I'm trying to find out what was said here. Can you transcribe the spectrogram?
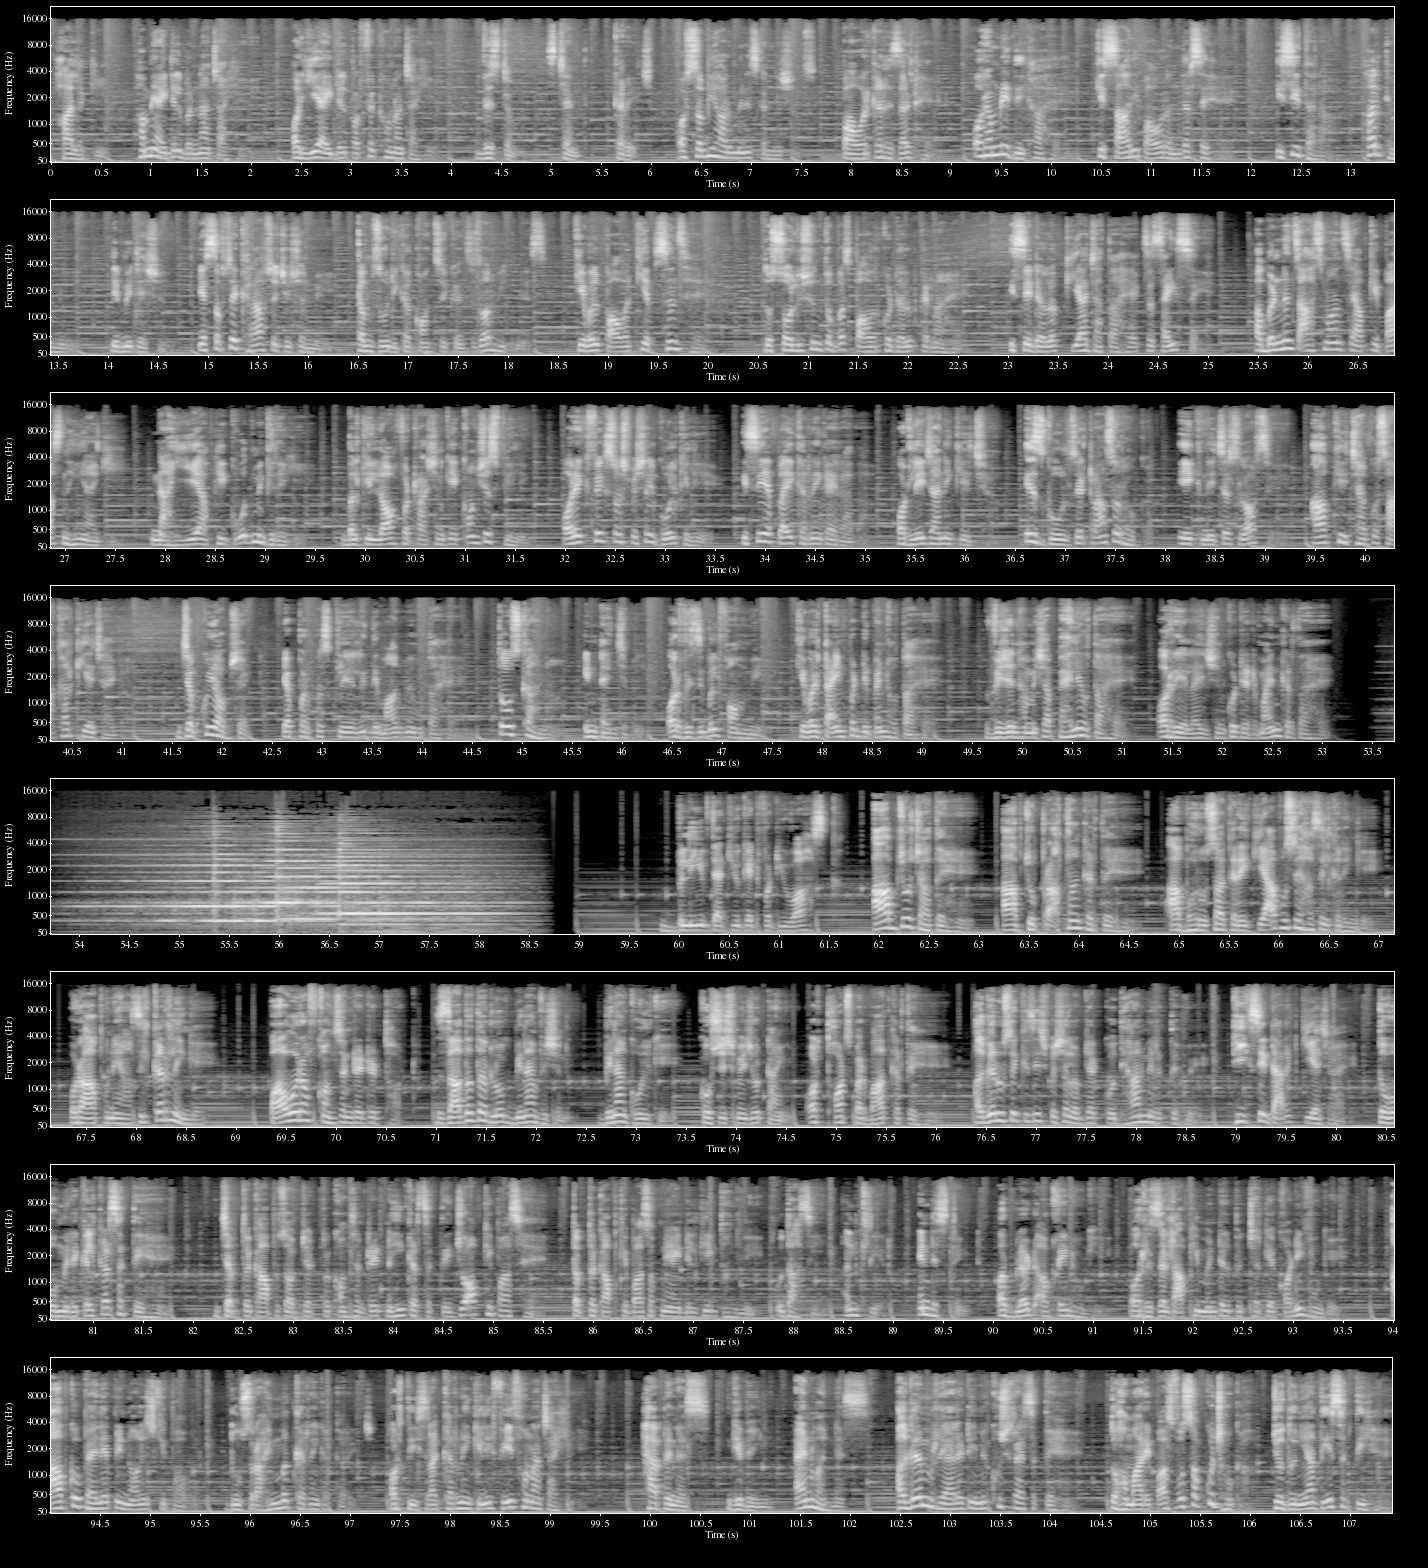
हालाँकि, हमें आइडियल बनना चाहिए और ये आइडियल परफेक्ट होना चाहिए। विजडम स्ट्रेंथ करेज और सभी हार्मोनियस कंडीशंस पावर का रिज़ल्ट है और हमने देखा है कि सारी पावर अंदर से है। इसी तरह, हर कमी लिमिटेशन या सबसे खराब सिचुएशन में कमज़ोरी का कॉन्सिक्वेंसेस और वीकनेस केवल पावर की एब्सेंस है तो सॉल्यूशन तो बस पावर को डेवलप करना है। इसे डेवलप किया जाता है एक्सरसाइज से। अबंडेंस आसमान से आपके पास नहीं आएगी, ना ही ये आपकी गोद में गिरेगी, बल्कि लॉ ऑफ़ अट्रैक्शन की कॉन्शियस फीलिंग और एक फिक्स और स्पेशल गोल के लिए इसे अप्लाई करने का इरादा और ले जाने की इच्छा। इस गोल से ट्रांसफ़र होकर एक नेचर लॉ से आपकी इच्छा को साकार किया जाएगा। जब कोई ऑब्जेक्ट या पर्पस क्लियरली दिमाग में होता है तो उसका आना इंटेंजिबल और विजिबल फॉर्म में केवल टाइम पर डिपेंड होता है। विजन हमेशा पहले होता है और रियलाइजेशन को डिटरमाइन करता है। Believe that you get what you ask आप जो चाहते हैं, आप जो प्रार्थना करते हैं, आप भरोसा करें कि आप उसे हासिल करेंगे और आप उन्हें हासिल कर लेंगे। पावर ऑफ़ कॉन्सेंट्रेटेड थॉट ज़्यादातर लोग बिना विजन बिना गोल के कोशिश में जो टाइम और थॉट्स बर्बाद करते हैं अगर उसे किसी स्पेशल ऑब्जेक्ट को ध्यान में रखते हुए ठीक से डायरेक्ट किया जाए तो वो मेरेकल कर सकते हैं। जब तक आप उस ऑब्जेक्ट पर कॉन्सेंट्रेट नहीं कर सकते जो आपके पास है, तब तक आपके पास अपने आइडियल की एक धुंधली, उदासी अनक्लियर इनडिस्टिंक्ट और ब्लड आउटलाइन होगी और रिज़ल्ट आपकी मेंटल पिक्चर के अकॉर्डिंग होंगे। आपको पहले अपनी नॉलेज की पावर दूसरा हिम्मत करने का करेज और तीसरा करने के लिए फेस होना चाहिए। हैप्पीनेस गिविंग एंड वननेस अगर हम रियलिटी में खुश रह सकते हैं तो हमारे पास वो सब कुछ होगा। जो दुनिया दे सकती है।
